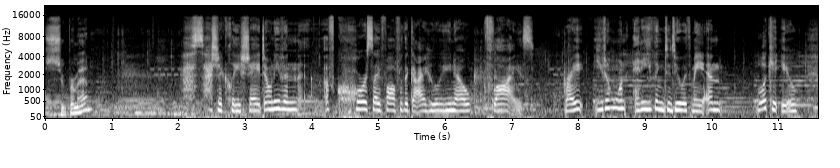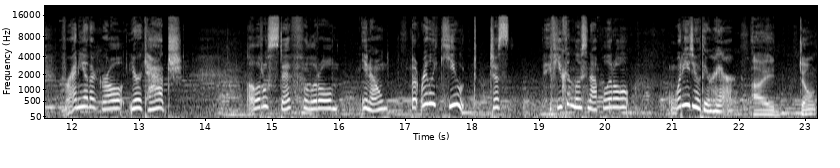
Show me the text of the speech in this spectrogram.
Superman? Such a cliche. Don't even. Of course, I fall for the guy who, you know, flies, right? You don't want anything to do with me, and look at you. For any other girl, you're a catch. A little stiff, a little, you know, but really cute. Just, if you can loosen up a little, what do you do with your hair? I don't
